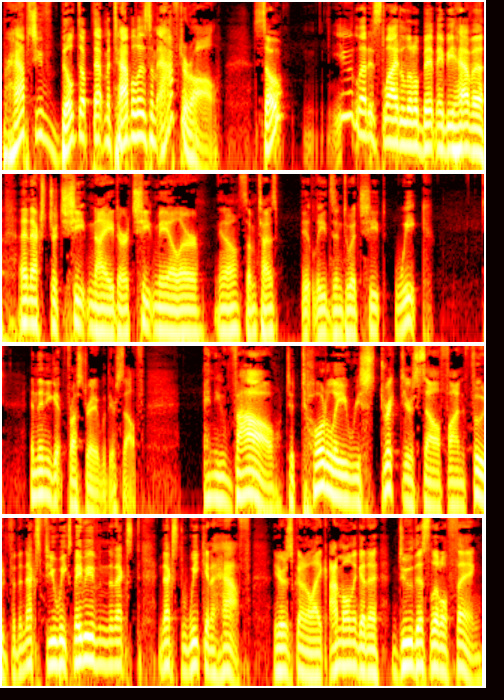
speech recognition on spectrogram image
Perhaps you've built up that metabolism after all. So you let it slide a little bit, maybe have a an extra cheat night or a cheat meal or, you know, sometimes it leads into a cheat week. And then you get frustrated with yourself. And you vow to totally restrict yourself on food for the next few weeks, maybe even the next next week and a half. You're just gonna like, I'm only gonna do this little thing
